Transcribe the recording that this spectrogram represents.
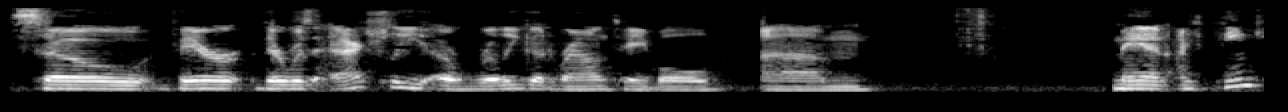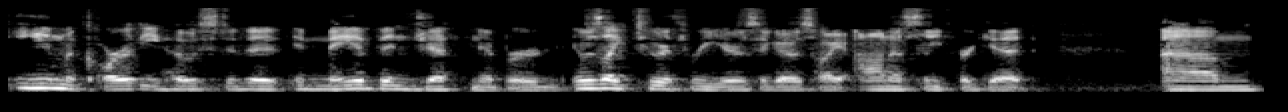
so there, there was actually a really good roundtable. Um, man, I think Ian McCarthy hosted it. It may have been Jeff Nippard. It was like two or three years ago, so I honestly forget. Um,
